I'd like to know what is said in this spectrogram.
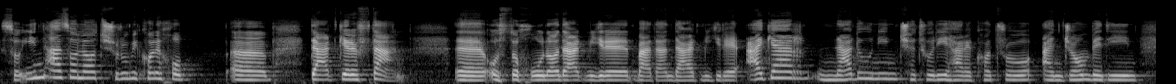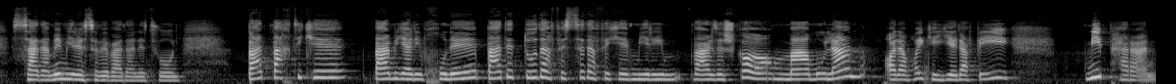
سو این عضلات شروع می‌کنه خب درد گرفتن. استخونا درد می‌گیره بدن درد می‌گیره. اگر ندونین چطوری حرکات رو انجام بدین صدمه می‌رسه به بدنتون. بعد وقتی که برمیگردیم خونه بعد دو دفعه سه دفعه که میریم ورزشگاه معمولا آدم هایی که یه دفعه ای میپرن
